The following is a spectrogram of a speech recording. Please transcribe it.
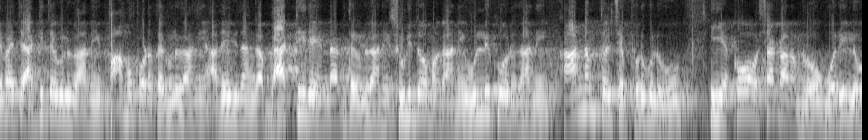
ఏవైతే అగ్గి తెగులు కానీ పాము పొడ తెగులు కానీ అదేవిధంగా బ్యాక్టీరియా ఎండాకు తెగులు కానీ సుడిదోమ కానీ ఉల్లికోడు కానీ కాండం తొలిచే పురుగులు ఈ ఎక్కువ వర్షాకాలంలో వరిలో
